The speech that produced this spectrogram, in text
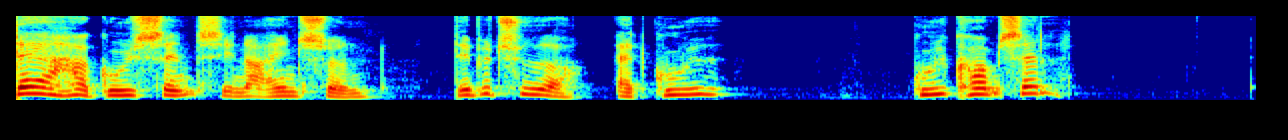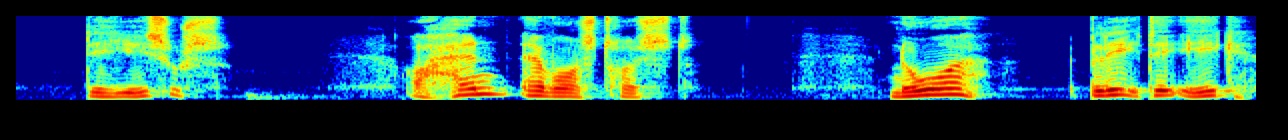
Der har Gud sendt sin egen søn. Det betyder, at Gud, Gud kom selv. Det er Jesus. Og han er vores trøst. Nora blev det ikke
